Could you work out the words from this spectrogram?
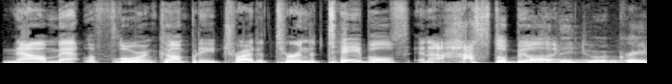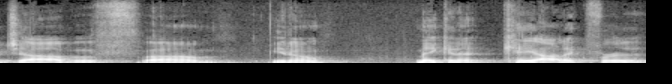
Now Matt LaFleur and company try to turn the tables in a hostile building. Uh, they do a great job of, um, you know, making it chaotic for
